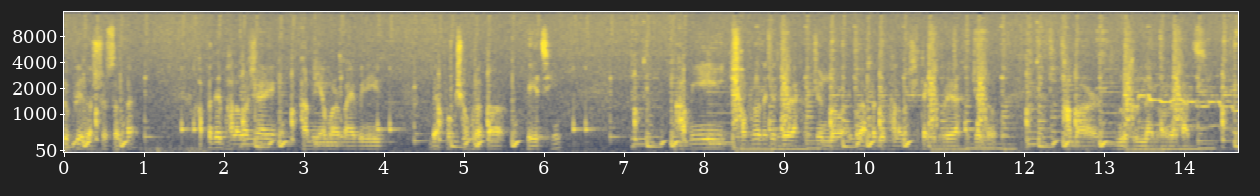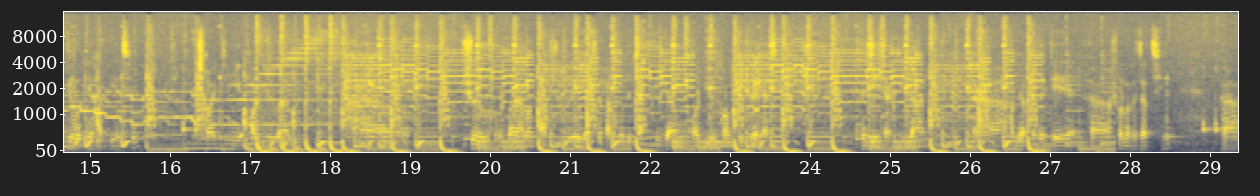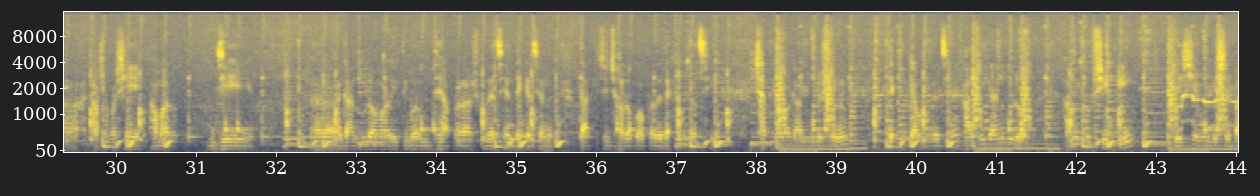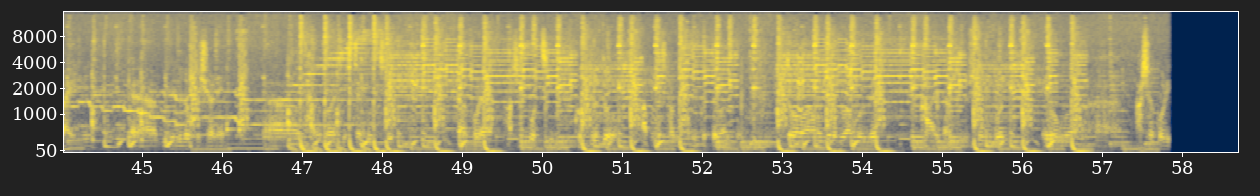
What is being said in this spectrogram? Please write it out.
সুপ্রিয় দর্শক শ্রোতা, আপনাদের ভালোবাসায় আমি আমার মায়াবিনীর ব্যাপক সফলতা পেয়েছি। আমি এই সফলতাকে ধরে রাখার জন্য এবং আপনাদের ভালোবাসাটাকে ধরে রাখার জন্য আমার নতুন ল্যান্ডমার্কের কাজ ইতিমধ্যে হাত দিয়েছে। ছয়টি অডিও গান শুরু মানে আমার কাজ শুরু হয়ে গেছে, তার মধ্যে চারটি গান, অডিও কমপ্লিট হয়ে গেছে। যে চারটি গান আমি আপনাদেরকে শোনাতে চাচ্ছি। পাশাপাশি আমার যে গানগুলো আমার ইতিমধ্যে আপনারা শুনেছেন, দেখেছেন, তার কিছু ঝলকও আপনাদের দেখাতে যাচ্ছি। সাথে আমার গানগুলো শুনুন, দেখুন কেমন হয়েছে। আর এই গানগুলো আমি খুব শীঘ্রই দেশে এবং দেশের বাইরে বিভিন্ন লোকেশনে ধারণ করার চেষ্টা করছি। তারপরে আশা করছি খুব দ্রুত আপনাদের সামনে হাজির করতে পারব। তো আমার জন্য দোয়া করবেন, আর গানগুলো শুনবেন এবং আশা করি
